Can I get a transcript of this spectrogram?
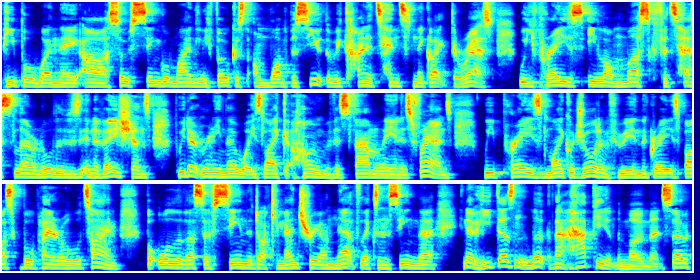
people when they are so single mindedly focused on one pursuit that we kind of tend to neglect the rest. We praise Elon Musk for Tesla and all of his innovations. We don't really know what he's like at home with his family and his friends. We praise Michael Jordan for being the greatest basketball player of all time. But all of us have seen the documentary on Netflix and seen that, you know, he doesn't look that happy at the moment. So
